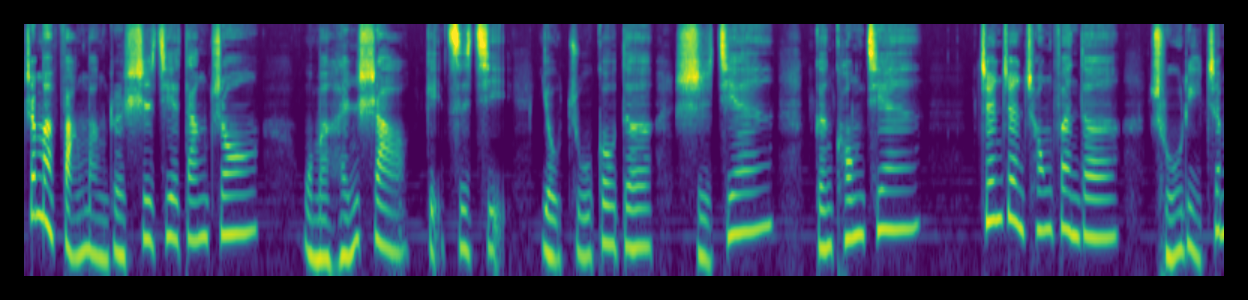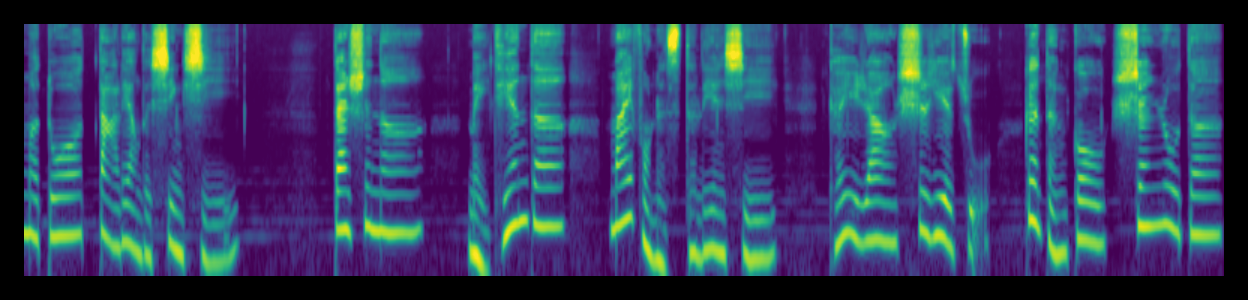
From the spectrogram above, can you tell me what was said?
这么繁忙的世界当中，我们很少给自己有足够的时间跟空间，真正充分的。处理这么多大量的信息，但是呢，每天的 mindfulness 的练习可以让事业主更能够深入的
